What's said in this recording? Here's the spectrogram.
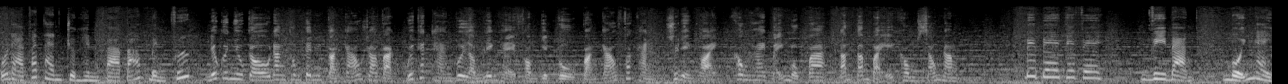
của Đài Phát thanh truyền hình và báo Bình Phước. Nếu có nhu cầu đăng thông tin quảng cáo ra vặt, quý khách hàng vui lòng liên hệ phòng dịch vụ quảng cáo phát hành số điện thoại 02713 887065. BBTV, vì bạn, mỗi ngày.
